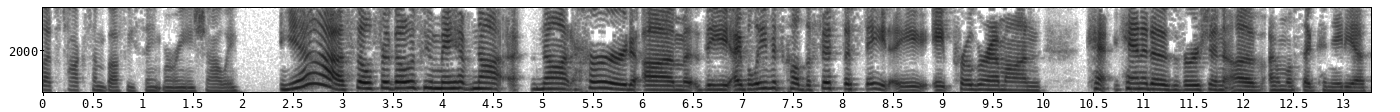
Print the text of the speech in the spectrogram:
Let's talk some Buffy Sainte-Marie, shall we? Yeah. So for those who may have not not heard, um, the I believe it's called the Fifth Estate, a a program on Ca- Canada's version of I almost said Canada,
